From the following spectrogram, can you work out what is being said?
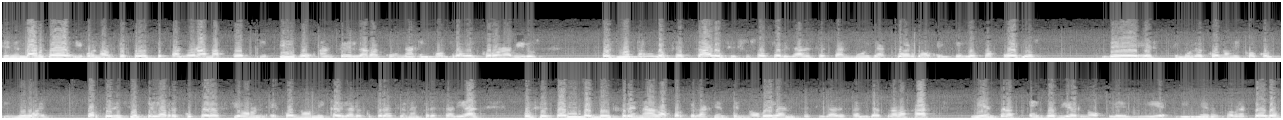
Sin embargo, y bueno, ante todo este panorama positivo ante la vacuna en contra del coronavirus, pues no todos los estados y sus autoridades están muy de acuerdo en que los apoyos de estímulo económico continúen, porque dicen que la recuperación económica y la recuperación empresarial pues se está viendo muy frenada porque la gente no ve la necesidad de salir a trabajar mientras el gobierno le envíe dinero. Sobre todo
